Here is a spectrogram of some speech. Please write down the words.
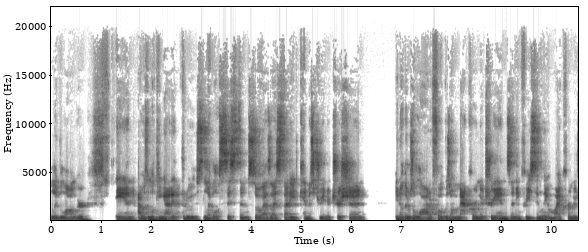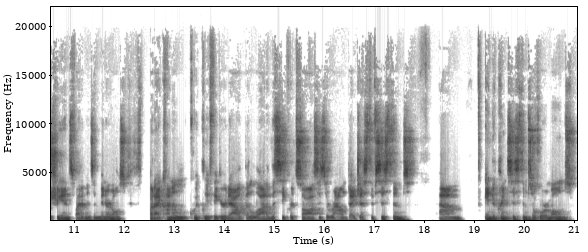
live longer? And I was looking at it through level of systems. So as I studied chemistry and nutrition, you know, there was a lot of focus on macronutrients and increasingly on micronutrients, vitamins and minerals. But I kind of quickly figured out that a lot of the secret sauce is around digestive systems. Um, endocrine system, so hormones,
